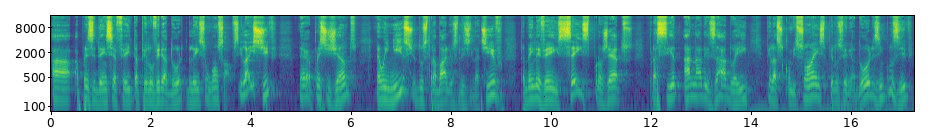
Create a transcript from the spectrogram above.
a, a presidência feita pelo vereador Gleison Gonçalves. E lá estive né, prestigiando né, o início dos trabalhos legislativos, também levei seis projetos para ser analisado aí pelas comissões, pelos vereadores, inclusive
